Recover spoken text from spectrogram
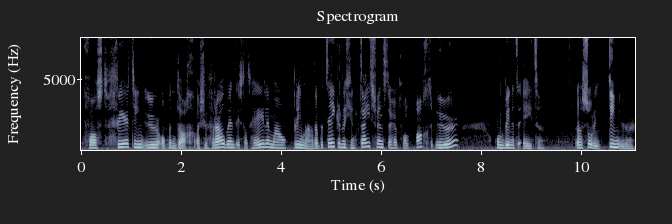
vast 14 uur op een dag. Als je vrouw bent, is dat helemaal prima. Dat betekent dat je een tijdsvenster hebt van 8 uur om binnen te eten. Uh, sorry, 10 uur.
